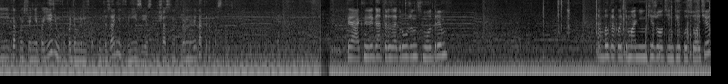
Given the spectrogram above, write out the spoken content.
И как мы сегодня поедем, попадем ли мы в какую-то задницу, неизвестно. Сейчас настроим навигатор и посмотрим. Так, навигатор загружен, смотрим. Там был какой-то маленький желтенький кусочек.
